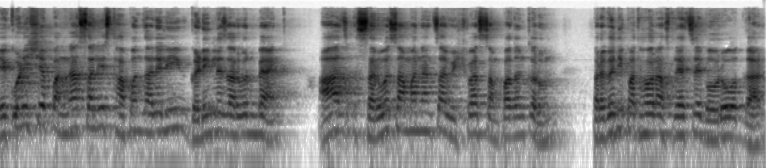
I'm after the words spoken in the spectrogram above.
एकोणीसशे पन्नास साली स्थापन झालेली गडिंग्लज अर्बन बँक आज सर्वसामान्यांचा विश्वास संपादन करून प्रगतीपथावर असल्याचे गौरवोद्गार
